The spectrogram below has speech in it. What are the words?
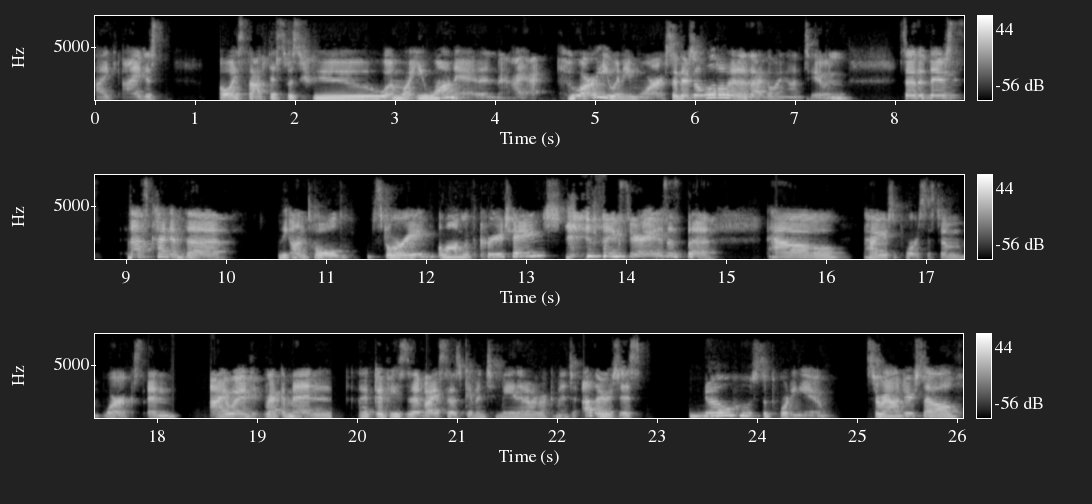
i, I just always thought this was who and what you wanted and I, I, who are you anymore so there's a little bit of that going on too and So that there's that's kind of the the untold story along with career change in my experience is the how how your support system works. And I would recommend a good piece of advice that was given to me that I would recommend to others is know who's supporting you. Surround yourself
